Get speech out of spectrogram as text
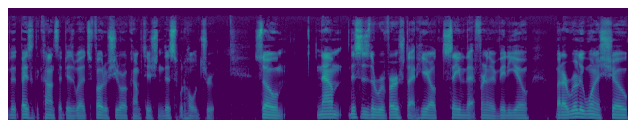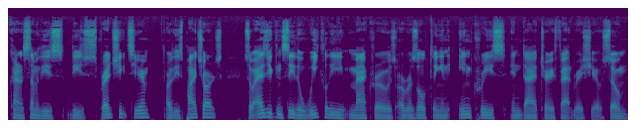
the, basically the concept is whether it's a photo shoot or a competition, this would hold true. So now this is the reverse that here. I'll save that for another video. But I really want to show kind of some of these these spreadsheets here or these pie charts so as you can see, the weekly macros are resulting in increase in dietary fat ratio. So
